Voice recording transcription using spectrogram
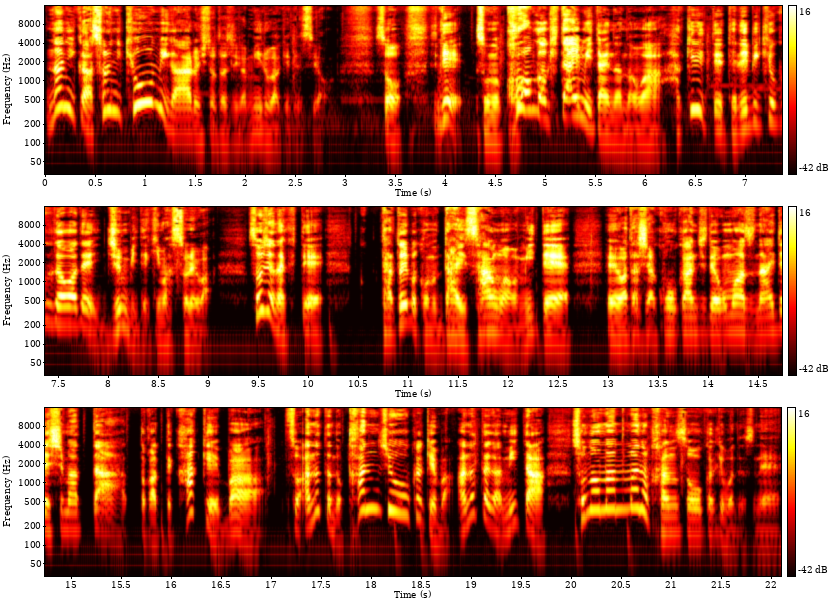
う。何かそれに興味がある人たちが見るわけですよ。そう。で、その交互期待みたいなのは、はっきり言ってテレビ局側で準備できます、それは。そうじゃなくて、例えばこの第3話を見て、えー、私はこう感じて思わず泣いてしまったとかって書けば、そう、あなたの感情を書けば、あなたが見たそのまんまの感想を書けばですね、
